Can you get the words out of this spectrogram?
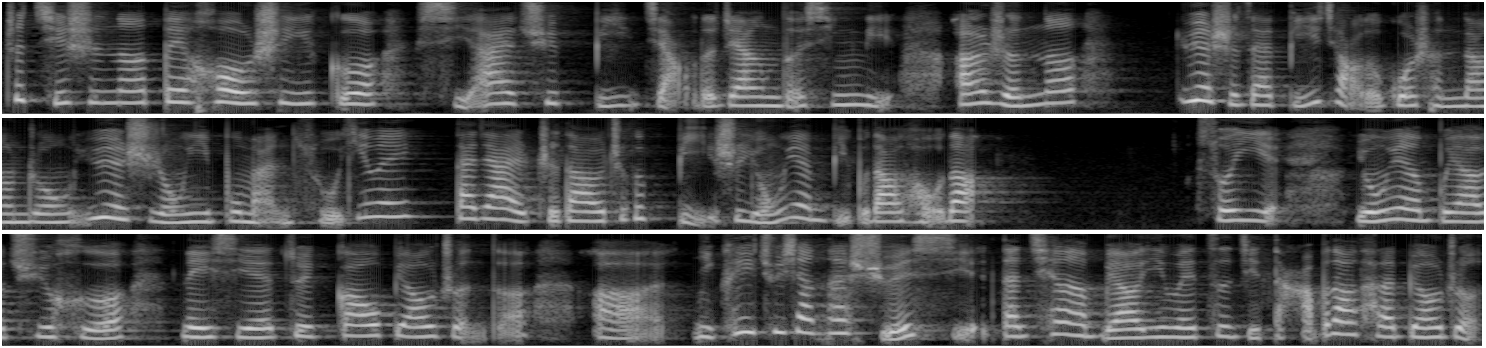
这其实呢，背后是一个喜爱去比较的这样的心理。而人呢，越是在比较的过程当中，越是容易不满足，因为大家也知道，这个比是永远比不到头的。所以，永远不要去和那些最高标准的，呃，你可以去向他学习，但千万不要因为自己达不到他的标准，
